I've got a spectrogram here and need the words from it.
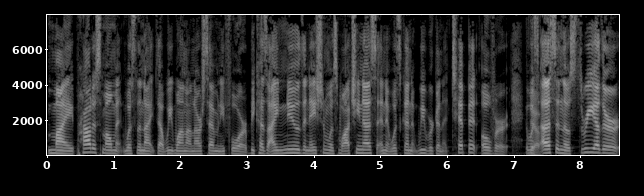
my proudest moment was the night that we won on R74 because I knew the nation was watching us and it was gonna we were gonna tip it over. It was Yeah. us and those three other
